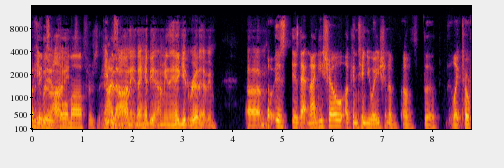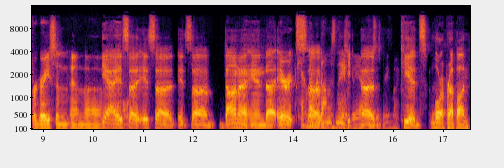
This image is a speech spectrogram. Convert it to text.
What did he they was do? on Kill it. him off? Or, he was on it. They had to. I mean, they had to get rid of him. Um, So is is that 90s show a continuation of of the like Topher Grace and and uh yeah, it's uh, it's uh, it's uh, Donna and uh, Eric's. I can't remember uh, Donna's name. ki- the uh, name. kids. Laura Prepon.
